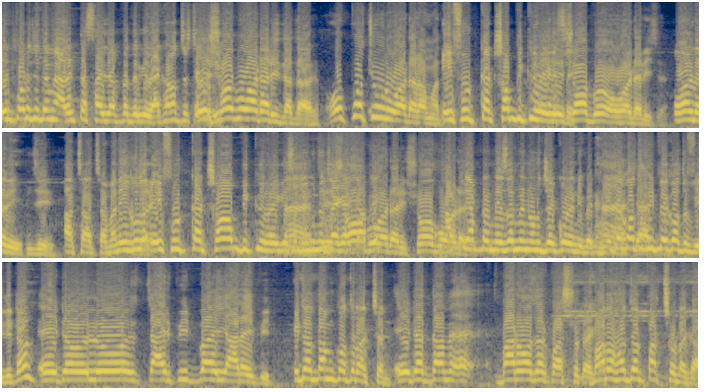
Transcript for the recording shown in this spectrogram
এরপরে যদি আমি আরেকটা সাইজ আপনাদেরকে দেখানোর চেষ্টা করি। সব অর্ডারই দাদা ও প্রচুর অর্ডার আমাদের। এই ফুড কার্ট সব বিক্রি হয়ে গেছে? সব অর্ডারই অর্ডারই জি। আচ্ছা আচ্ছা মানে এগুলো এই ফুড কার্ট সব বিক্রি হয়ে গেছে হ্যাঁ, বিভিন্ন জায়গায় সব অর্ডারই সব অর্ডার আপনি আপনার মেজারমেন্ট অনুযায়ী করে নেবেন। হ্যাঁ, এটা কত ফিট বাই কত ফিট এটা? এইটা হলো চার ফিট বাই আড়াই ফিট এটার দাম কত রাখছেন? এটার দাম বারো হাজার পাঁচশো টাকা। বারো হাজার পাঁচশো টাকা।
